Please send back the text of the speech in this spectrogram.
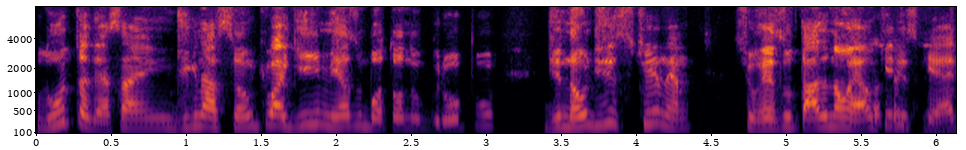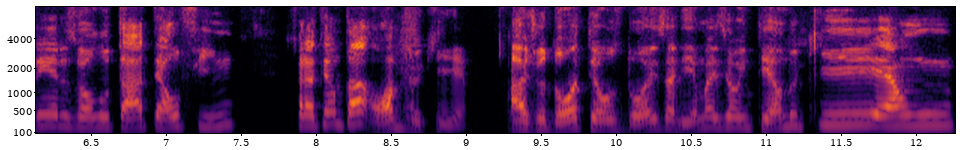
luta, dessa indignação que o Aguirre mesmo botou no grupo de não desistir, né? Se o resultado não é o que eles querem, eles vão lutar até o fim para tentar. Óbvio que ajudou a ter os dois ali, mas eu entendo que é um,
